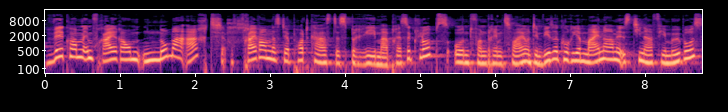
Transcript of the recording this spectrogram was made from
Willkommen im Freiraum Nummer 8. Freiraum das ist der Podcast des Bremer Presseclubs und von Bremen 2 und dem Weserkurier. Mein Name ist Tina Fiemöbus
